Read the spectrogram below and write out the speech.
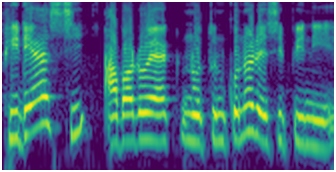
ফিরে আসছি আবারও এক নতুন কোনো রেসিপি নিয়ে।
